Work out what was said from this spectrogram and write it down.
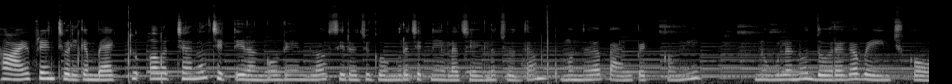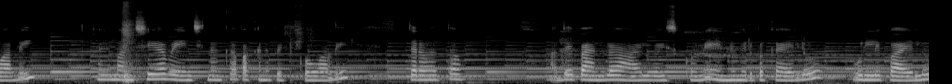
Hi friends welcome back to our channel Chitti Rangoli and బ్లాగ్స్. ఈరోజు గోంగూర చట్నీ ఎలా చేయాలో చూద్దాం. ముందుగా ప్యాన్ పెట్టుకొని నువ్వులను దూరగా వేయించుకోవాలి. అవి మంచిగా వేయించినాక పక్కన పెట్టుకోవాలి. తర్వాత అదే ప్యాన్లో ఆయిల్ వేసుకొని ఎండుమిరపకాయలు ఉల్లిపాయలు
